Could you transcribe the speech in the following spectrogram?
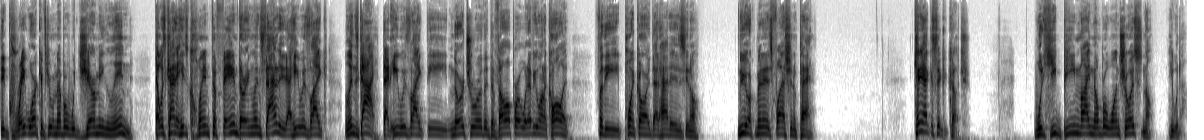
Did great work, if you remember, with Jeremy Lin. That was kind of his claim to fame during Linsanity, that he was like Lin's guy, that he was like the nurturer, the developer, whatever you want to call it, for the point guard that had his, you know, New York minutes flash in a pen. Kenny could coach. Would he be my number one choice? No, he would not.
